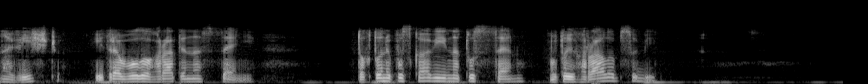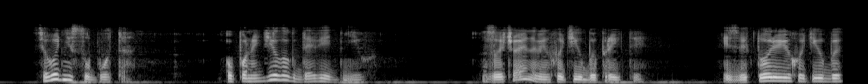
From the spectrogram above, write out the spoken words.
Навіщо? Їй треба було грати на сцені. То хто не пускав її на ту сцену, ну то й грала б собі. Сьогодні субота, у понеділок дев'ять днів. Звичайно, він хотів би прийти. І з Вікторією хотів би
